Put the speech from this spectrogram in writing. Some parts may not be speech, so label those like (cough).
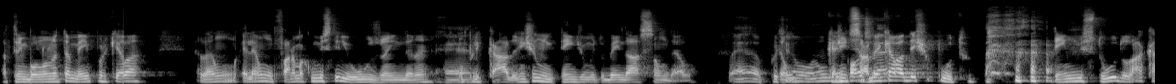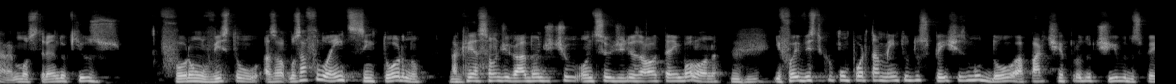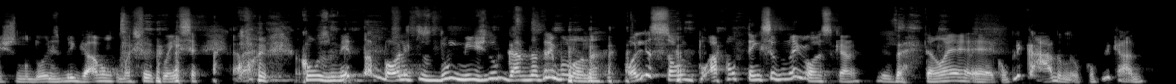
A trembolona também, porque ela, ela, é, um, ela é um fármaco misterioso ainda, né? É. Complicado. A gente não entende muito bem da ação dela. É, porque Então, não, não O que a gente pode, sabe né? é que ela deixa puto. (laughs) Tem um estudo lá, cara, mostrando que os foram vistos os afluentes em torno da Hum. criação de gado onde, te- onde se utilizava a trembolona. Uhum. E foi visto que o comportamento dos peixes mudou, a parte reprodutiva dos peixes mudou, eles brigavam com mais frequência (laughs) com, com os metabólitos do mijo do gado da trembolona. Olha só a potência do negócio, cara. É. Então é, é complicado, meu, complicado.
